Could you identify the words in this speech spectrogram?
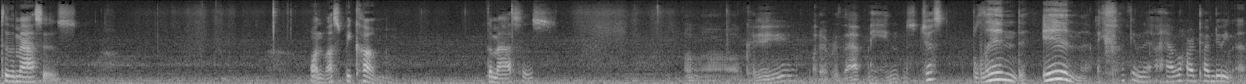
to the masses. One must become the masses. Okay whatever that means. Just blend in. I fucking I have a hard time doing that.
